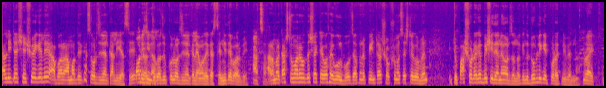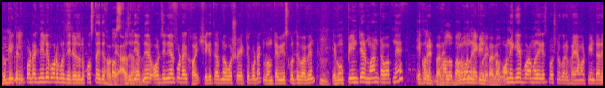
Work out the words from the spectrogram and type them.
কালিটা শেষ হয়ে গেলে আবার আমাদের কাছে অরিজিনাল কালি আছে। যোগাযোগ করলে অরিজিনাল কালি আমাদের কাছ থেকে নিতে পারবে। আচ্ছা। আর আমরা কাস্টমারের উদ্দেশ্যে একটা কথাই বলব যে আপনারা প্রিন্টার সবসময় চেষ্টা করবেন একটু পাঁচশো টাকা বেশি দেয় নেওয়ার জন্য কিন্তু ডুপ্লিকেট প্রোডাক্ট নেবেন না। রাইট ডুপ্লিকেট প্রোডাক্ট নিলে পরবর্তী এটার জন্য পস্তাইতে হবে। আর যদি আপনার অরিজিনাল প্রোডাক্ট হয় সেক্ষেত্রে আপনি অবশ্যই একটা প্রোডাক্ট লং টাইম ইউজ করতে পারবেন এবং প্রিন্টের মানটাও আপনি একুরেট পাবেন ভালো মানের প্রিন্ট পাবেন। অনেকে আমাদের কাছে প্রশ্ন করে ভাই আমার প্রিন্টারে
